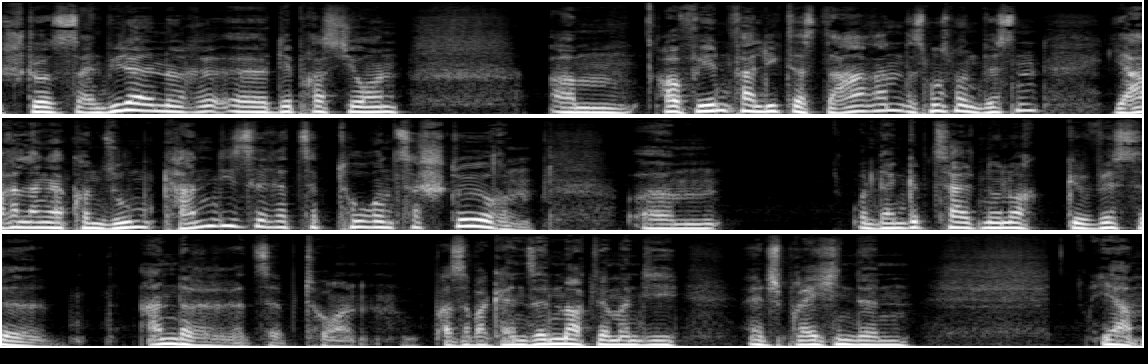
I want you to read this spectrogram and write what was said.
stürzt einen wieder in eine äh, Depression. Ähm, auf jeden Fall liegt das daran, das muss man wissen, jahrelanger Konsum kann diese Rezeptoren zerstören. Ähm, und dann gibt's halt nur noch gewisse andere Rezeptoren. Was aber keinen Sinn macht, wenn man die entsprechenden ja,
